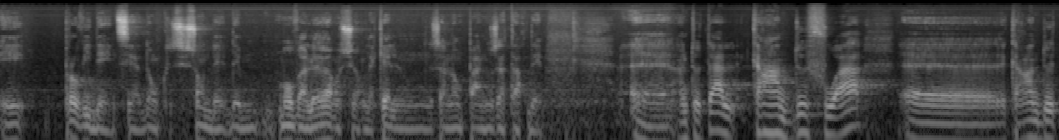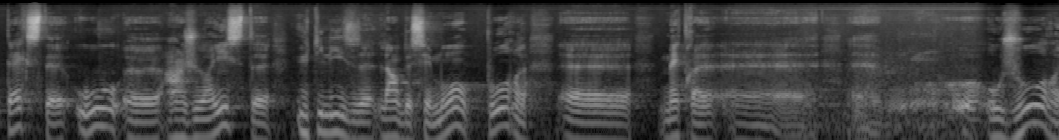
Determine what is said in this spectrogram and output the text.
et providencia. Donc ce sont des, mots valeurs sur lesquels nous n'allons pas nous attarder. Euh, en total, 42 fois, 42 euh, textes où euh, un juriste utilise l'un de ces mots pour mettre au, jour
